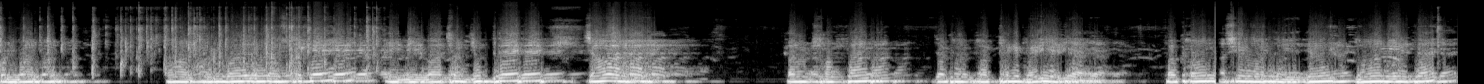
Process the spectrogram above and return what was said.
পরিবার, আমার পরিবারের কাছ থেকে এই নির্বাচন যুদ্ধে যাওয়ার। কারণ সন্তান যখন ঘর থেকে বেরিয়ে যায়, তখন আশীর্বাদ নিয়ে যায়, দোয়া নিয়ে যায়।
